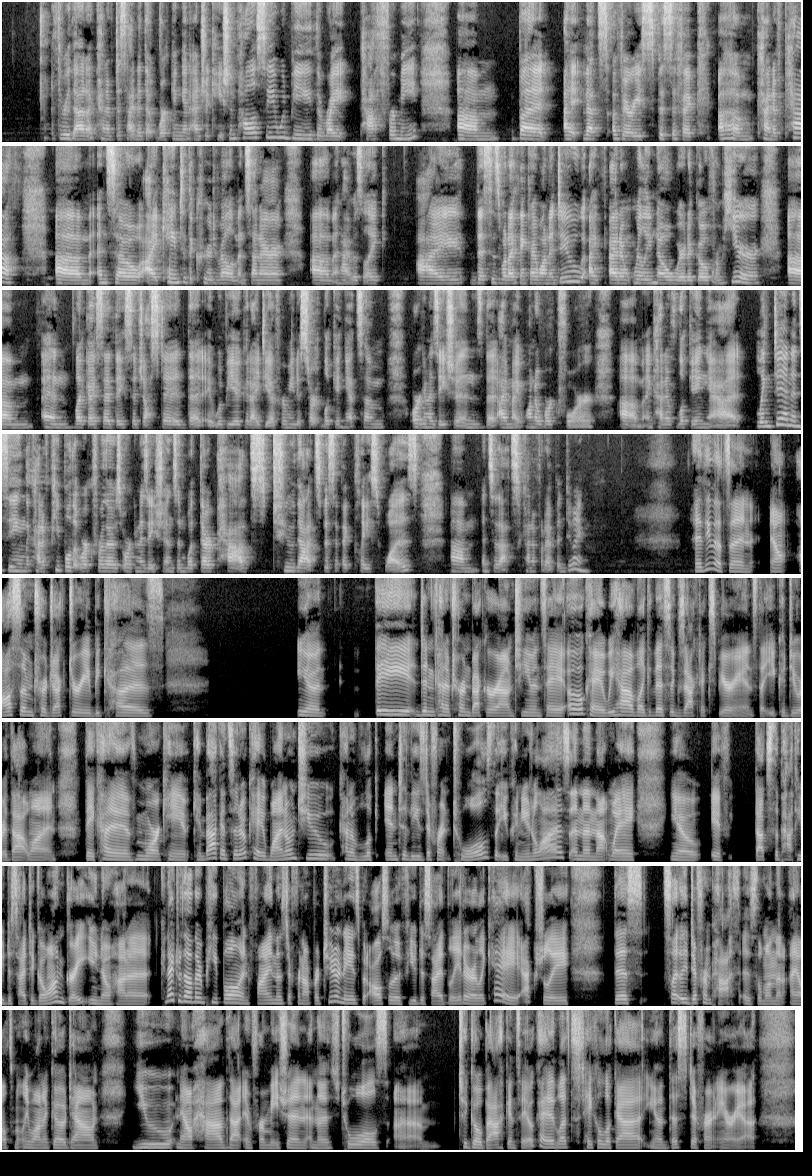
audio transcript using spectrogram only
through that, I kind of decided that working in education policy would be the right path for me. Um, but I, that's a very specific um, kind of path. Um, and so I came to the Career Development Center um, and I was like, I this is what I think I want to do. I, I don't really know where to go from here. Um, and like I said, they suggested that it would be a good idea for me to start looking at some organizations that I might want to work for um, and kind of looking at LinkedIn and seeing the kind of people that work for those organizations and what their paths to that specific place was. Um, and so that's kind of what I've been doing. I think that's an awesome trajectory because you know they didn't kind of turn back around to you and say, oh, okay, we have like this exact experience that you could do or that one. They kind of more came came back and said, okay, why don't you kind of look into these different tools that you can utilize? And then that way, you know, if that's the path you decide to go on, great. You know how to connect with other people and find those different opportunities. But also, if you decide later, like, hey, actually, this slightly different path is the one that I ultimately want to go down, you now have that information and those tools um, to go back and say, okay, let's take a look at you know this different area,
